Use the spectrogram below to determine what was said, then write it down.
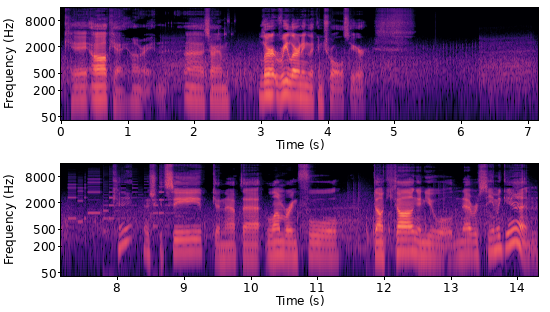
Okay, okay, alright. Uh, sorry, I'm relearning the controls here. Okay, as you can see, kidnap that lumbering fool Donkey Kong and you will never see him again.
